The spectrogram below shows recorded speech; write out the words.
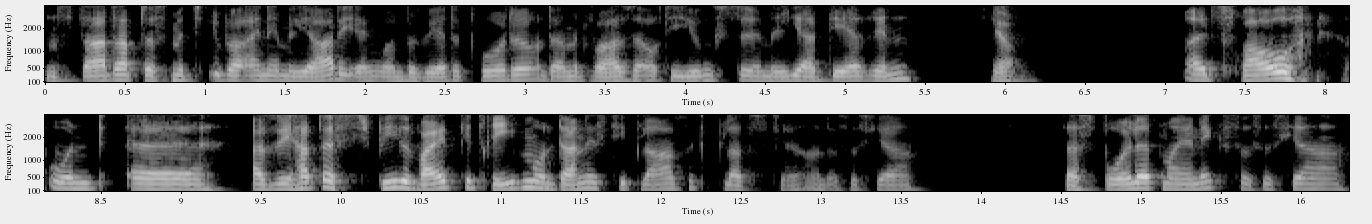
'n Start-up, das mit über 1.000.000.000 irgendwann bewertet wurde und damit war sie auch die jüngste Milliardärin Ja. Als Frau und, äh also, sie hat das Spiel weit getrieben und dann ist die Blase geplatzt, ja. Und das ist ja da spoilert man ja nix, das ist ja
